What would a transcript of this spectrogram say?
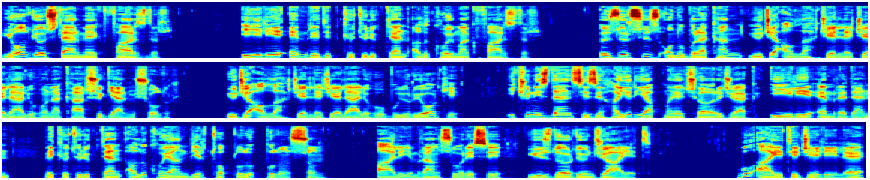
Yol göstermek farzdır. İyiliği emredip kötülükten alıkoymak farzdır. Özürsüz onu bırakan Yüce Allah Celle Celaluhu'na karşı gelmiş olur. Yüce Allah Celle Celaluhu buyuruyor ki, İçinizden sizi hayır yapmaya çağıracak, iyiliği emreden ve kötülükten alıkoyan bir topluluk bulunsun. Ali İmran Suresi 104. Ayet Bu ayeti celile,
